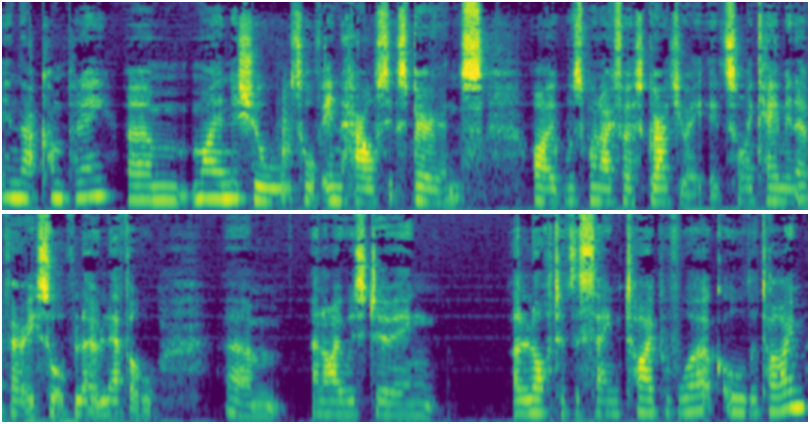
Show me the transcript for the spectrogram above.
in that company. Um, my initial sort of in-house experience, I was when I first graduated, so I came in at a very sort of low level, um, and I was doing a lot of the same type of work all the time.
